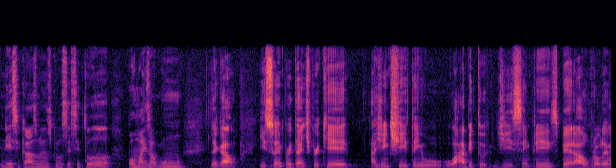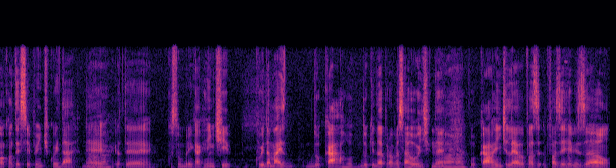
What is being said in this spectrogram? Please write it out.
nesse caso mesmo que você citou, ou mais algum? Legal. Isso é importante, porque a gente tem o, o, hábito de sempre esperar o problema acontecer para a gente cuidar, né? Uhum. Eu até costumo brincar que a gente cuida mais do carro do que da própria saúde, né? Uhum. O carro a gente leva para fazer revisão,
